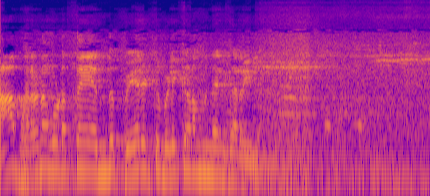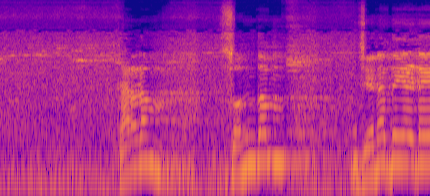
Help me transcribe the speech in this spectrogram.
ആ ഭരണകൂടത്തെ എന്ത് പേരിട്ട് വിളിക്കണമെന്ന് എനിക്കറിയില്ല. കാരണം സ്വന്തം ജനതയുടെ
